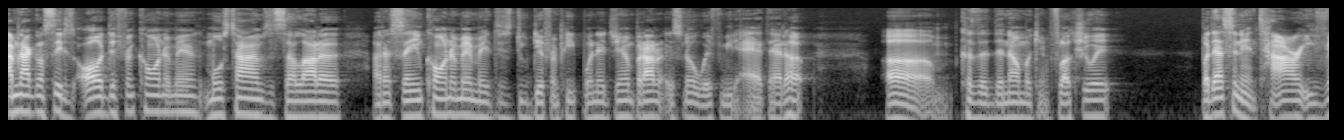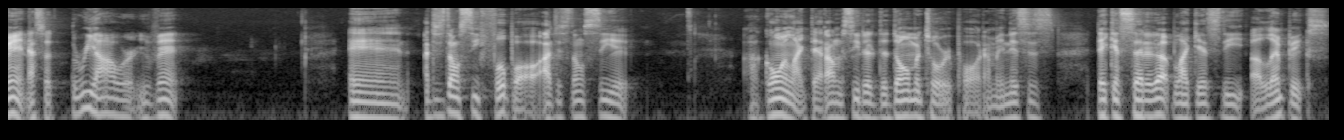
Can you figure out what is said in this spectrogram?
I'm not gonna say it's all different cornermen. Most times it's a lot of, of the same cornermen may just do different people in the gym, but I don't, it's no way for me to add that up, um, because the, the number can fluctuate. But that's an entire event. That's a three-hour event, and I just don't see football. I just don't see it uh, going like that. I don't see the the dormitory part. I mean, this is they can set it up like it's the Olympics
